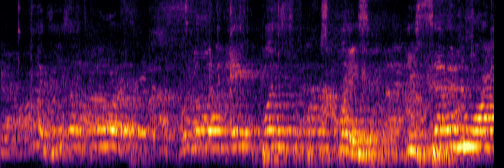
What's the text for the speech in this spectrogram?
Alright, so that's work. We're going eighth place to first place. These seven who are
